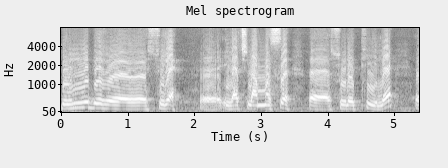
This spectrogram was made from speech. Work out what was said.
belirli bir e, süre e, ilaçlanması e, suretiyle e,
